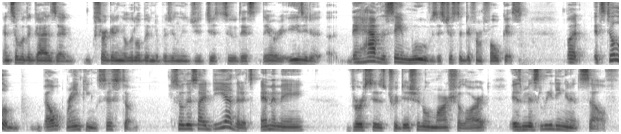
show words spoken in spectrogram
and some of the guys that start getting a little bit into Brazilian Jiu-Jitsu, they they're easy to. They have the same moves. It's just a different focus, but it's still a belt ranking system. So this idea that it's MMA versus traditional martial art is misleading in itself.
